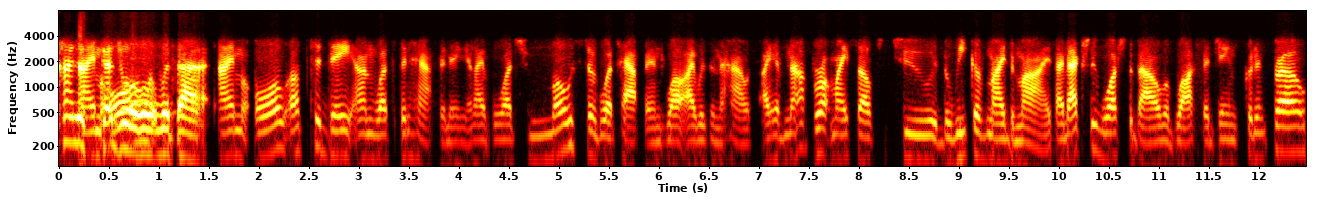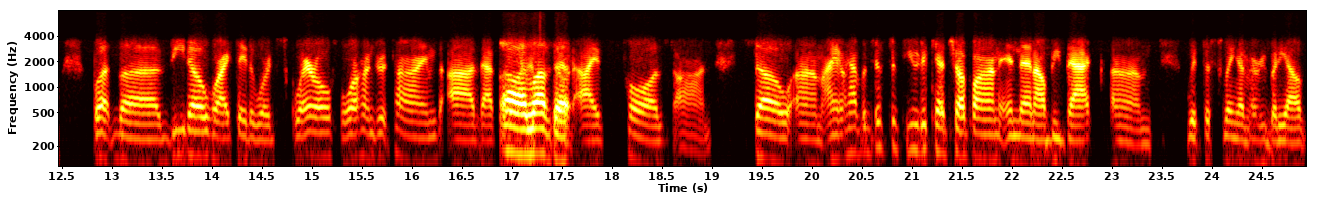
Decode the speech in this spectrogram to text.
kind of I'm schedule all- with that? I'm all up to date on what's been happening, and I've watched most of what's happened while I was in the house. I have not brought myself to the week of my demise. I've actually watched the Battle of the Block that James couldn't throw, but the veto where I say the word squirrel 400 times, uh, that's Oh, I loved it. I've paused on. So um, I have just a few to catch up on, and then I'll be back um, with the swing of everybody else.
